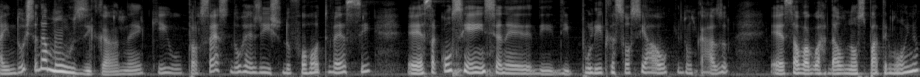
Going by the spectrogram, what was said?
a indústria da música, né, que o processo do registro do forró tivesse eh, essa consciência né, de, de política social, que no caso é salvaguardar o nosso patrimônio,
